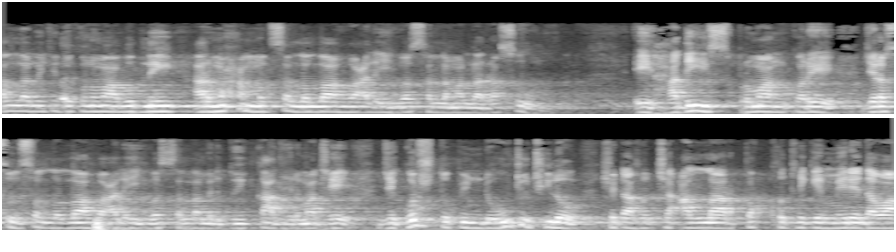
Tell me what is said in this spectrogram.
আল্লাহ ব্যতীত কোনো মাবুদ নেই। আর মুহাম্মদ সাল্লাল্লাহু আলাইহি ওয়াসাল্লাম আল্লাহর রাসূল। এই হাদিস প্রমাণ করে যে রাসুল সাল্লাহ আলি ওয়াসাল্লামের দুই কাঁধের মাঝে যে গোস্তপিণ্ড উঁচু ছিল, সেটা হচ্ছে আল্লাহর পক্ষ থেকে মেরে দেওয়া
